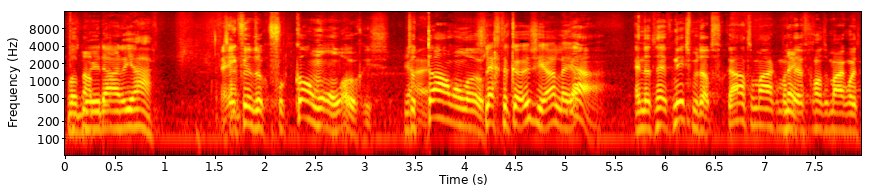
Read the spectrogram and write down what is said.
wat moet je daar... Ja. Nee, ik vind het ook volkomen onlogisch. Ja. Totaal onlogisch. Slechte keuze, ja, Leo? Ja, en dat heeft niks met advocaat te maken, maar Nee. het heeft gewoon te maken met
